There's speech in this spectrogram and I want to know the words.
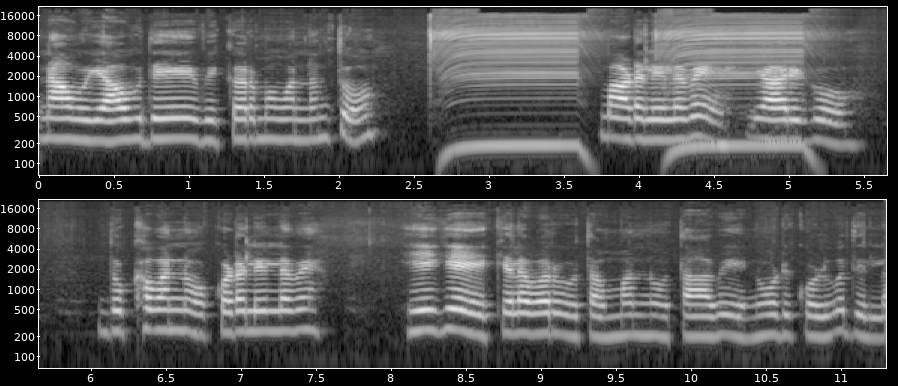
ನಾವು ಯಾವುದೇ ವಿಕರ್ಮವನ್ನಂತೂ ಮಾಡಲಿಲ್ಲವೇ? ಯಾರಿಗೂ ದುಃಖವನ್ನು ಕೊಡಲಿಲ್ಲವೇ? ಹೀಗೆ ಕೆಲವರು ತಮ್ಮನ್ನು ತಾವೇ ನೋಡಿಕೊಳ್ಳುವುದಿಲ್ಲ.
